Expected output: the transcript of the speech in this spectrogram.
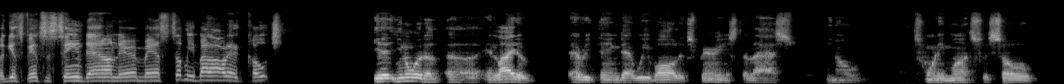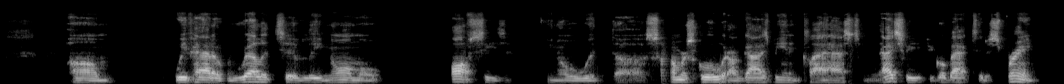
against Vince's team down there, man. So tell me about all that, coach. Yeah, you know what? Uh, uh in light of everything that we've all experienced the last, you know, 20 months or so, um, we've had a relatively normal off season you know, with uh, summer school, with our guys being in class. Actually, if you go back to the spring,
